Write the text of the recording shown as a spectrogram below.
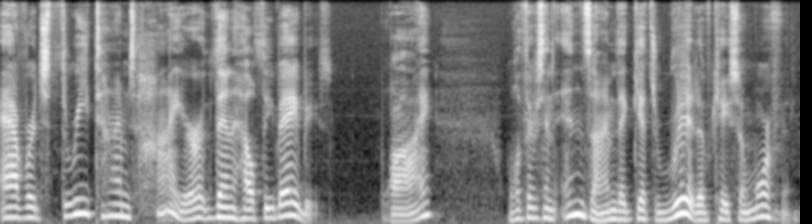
average three times higher than healthy babies. Why? Well, there's an enzyme that gets rid of casomorphin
